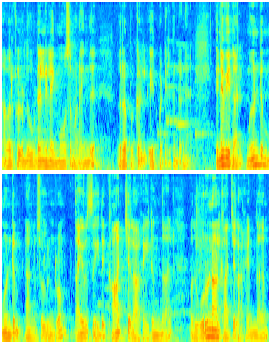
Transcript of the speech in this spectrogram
அவர்களது உடல்நிலை மோசமடைந்து இறப்புகள் ஏற்பட்டிருக்கின்றன. எனவே தான் மீண்டும் மீண்டும் நாங்கள் சொல்கின்றோம் தயவு செய்து காய்ச்சலாக இருந்தால் அது ஒரு நாள் காய்ச்சலாக இருந்தாலும்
